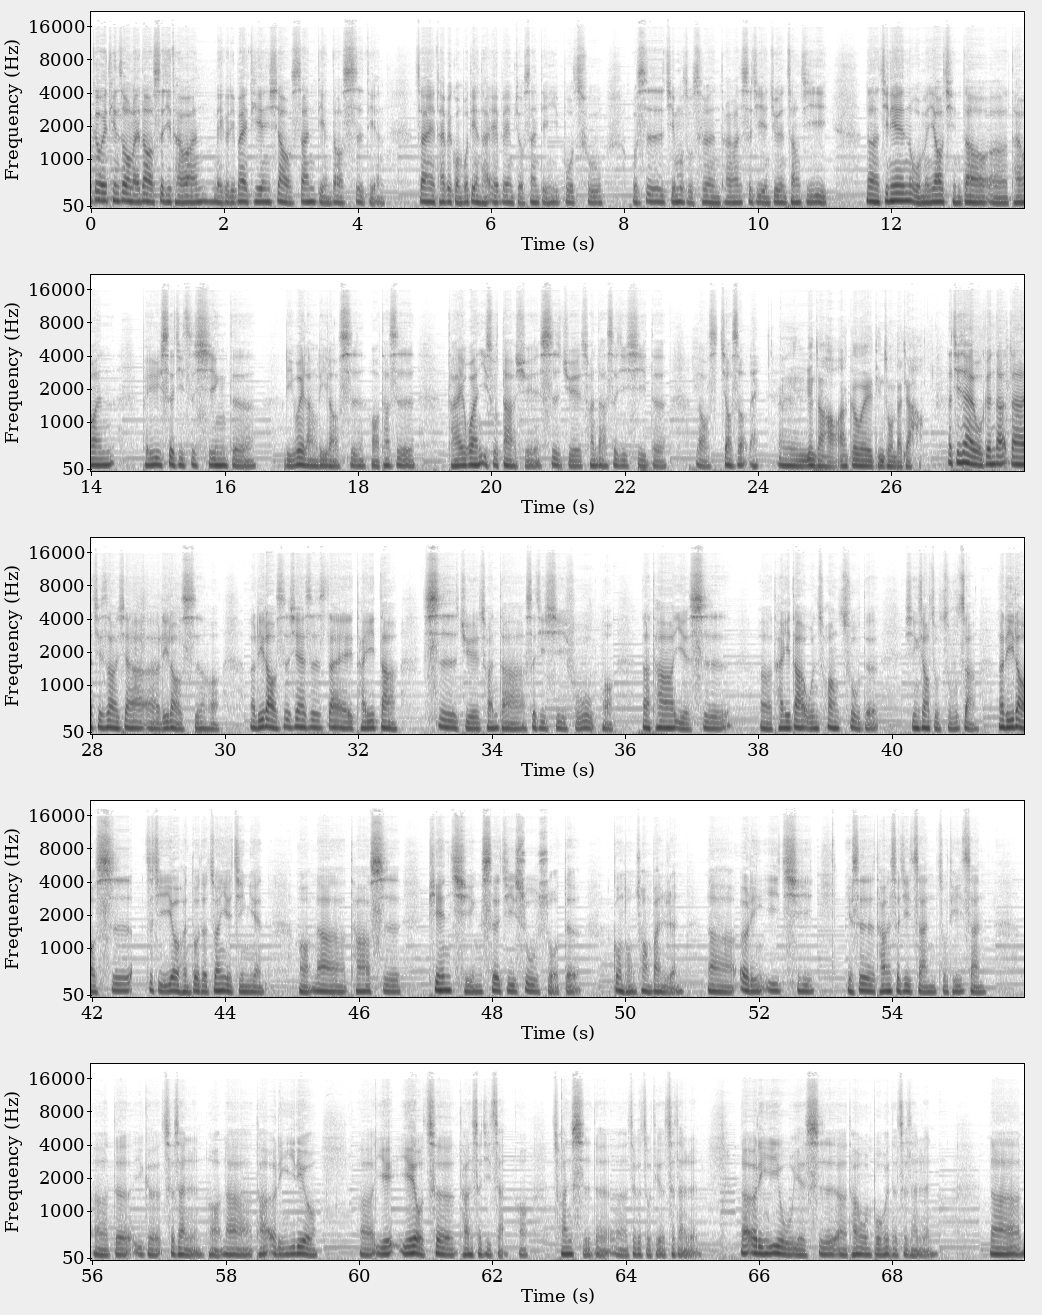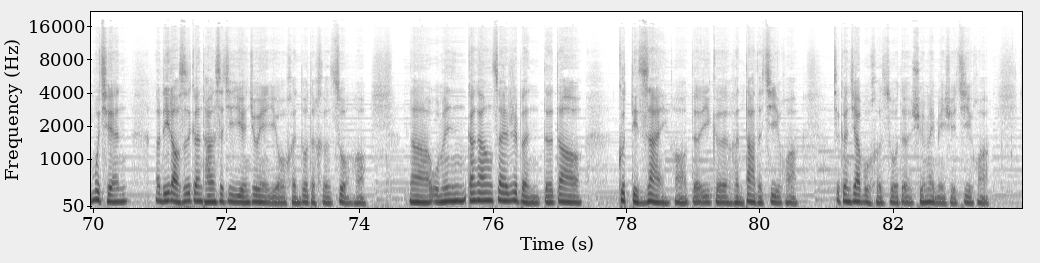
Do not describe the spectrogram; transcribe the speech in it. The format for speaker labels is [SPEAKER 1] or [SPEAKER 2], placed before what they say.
[SPEAKER 1] 各位听众来到设计台湾，每个礼拜天下午三点到四点，在台北广播电台 FM 九三点一播出。我是节目主持人，台湾设计研究院张基义。那今天我们邀请到呃台湾培育设计之星的李蔚郎李老师哦，他是台湾艺术大学视觉传达设计系的老师教授。来，
[SPEAKER 2] 哎，院长好啊，各位听众大家好。
[SPEAKER 1] 那接下来我跟大大家介绍一下呃李老师哈，呃李老师现在是在台一大视觉传达设计系服务哦，那他也是。呃，台一大文创处的行销组组长，那李老师自己也有很多的专业经验哦。那他是天晴设计事务所的共同创办人。那二零一七也是台湾设计展主题展呃的一个策展人哦。那他二零一六呃也也有策台湾设计展哦，川石的呃这个主题的策展人。那二零一五也是呃台湾文博会的策展人。那目前呃李老师跟台湾设计研究院有很多的合作哈。那我们刚刚在日本得到 Good Design 哈的一个很大的计划，是跟教育部合作的选美美学计划。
